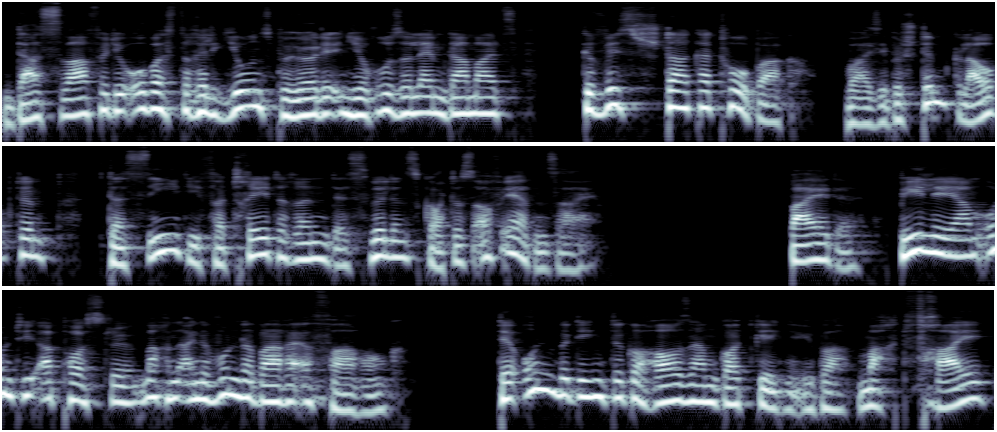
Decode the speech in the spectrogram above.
Das war für die oberste Religionsbehörde in Jerusalem damals gewiss starker Tobak, weil sie bestimmt glaubte, dass sie die Vertreterin des Willens Gottes auf Erden sei. Beide, Bileam und die Apostel, machen eine wunderbare Erfahrung. Der unbedingte Gehorsam Gott gegenüber macht frei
